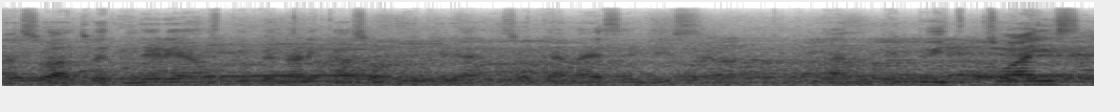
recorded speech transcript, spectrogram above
And so as veterinarians, the Veterinary Council of Nigeria is organizing this and we do it twice a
